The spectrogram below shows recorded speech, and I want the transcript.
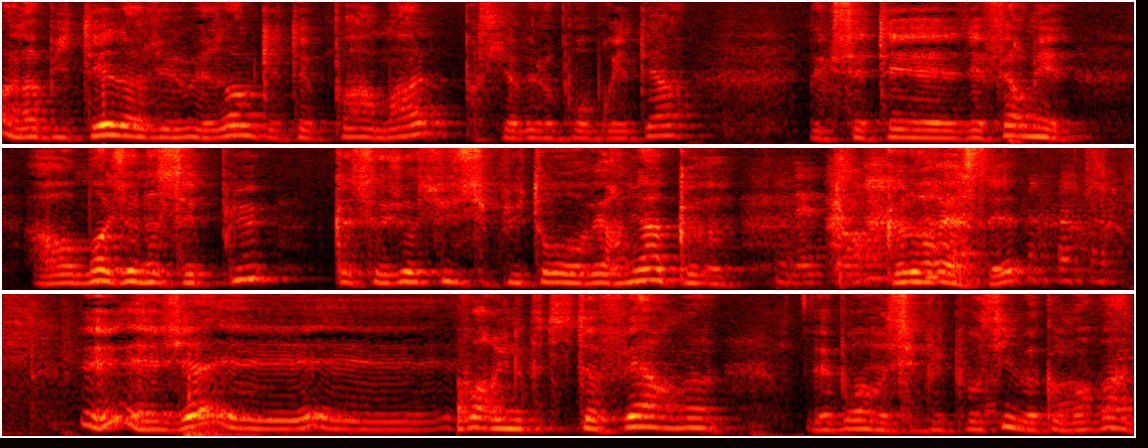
on habitait dans une maison qui était pas mal, parce qu'il y avait le propriétaire, mais que c'était des fermiers. Alors moi, je ne sais plus que ce je suis, je suis plutôt auvergnat que, que le reste. hein. Et, et avoir une petite ferme, mais bon, c'est plus possible comme avant.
